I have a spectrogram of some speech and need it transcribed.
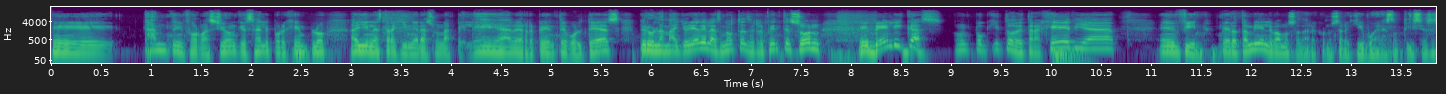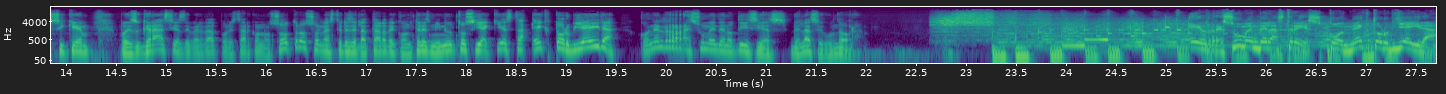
Eh, tanta información que sale, por ejemplo, hay en las trajineras una pelea, de repente volteas, pero la mayoría de las notas de repente son eh, bélicas, un poquito de tragedia, en fin, pero también le vamos a dar a conocer aquí buenas noticias. Así que, pues gracias de verdad por estar con nosotros. Son las 3 de la tarde con 3 minutos y aquí está Héctor Vieira con el resumen de noticias de la segunda hora. El resumen de las 3 con Héctor Vieira.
